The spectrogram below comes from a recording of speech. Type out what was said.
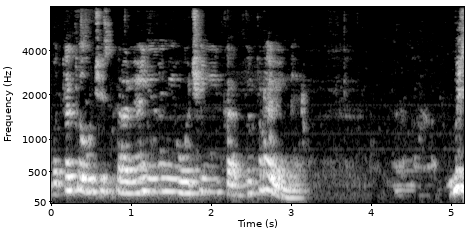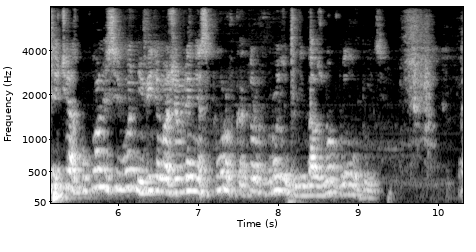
вот эта участь короля не очень как бы правильная. Мы сейчас, буквально сегодня, видим оживление споров, которых вроде бы не должно было быть. Э,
